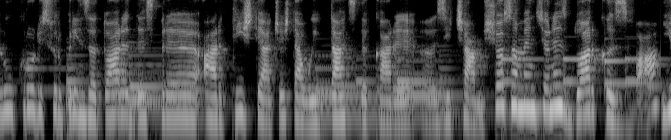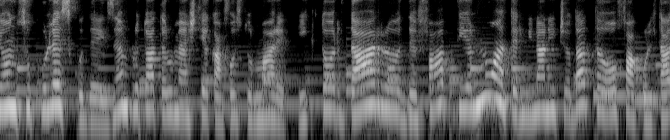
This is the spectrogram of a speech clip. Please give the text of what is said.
lucruri surprinzătoare despre artiștii aceștia uitați de care uh, ziceam. Și o să menționez doar câțiva. Ion Țuculescu, de exemplu, toată lumea știe că a fost un mare pictor, dar, uh, de fapt, el nu a terminat niciodată o facultate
